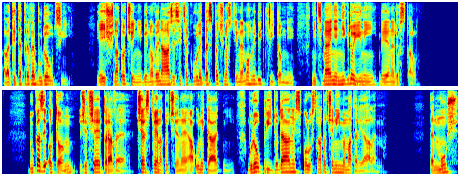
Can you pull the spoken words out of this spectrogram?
ale ty teprve budoucí. Jejichž natočení by novináři sice kvůli bezpečnosti nemohli být přítomni, nicméně nikdo jiný by je nedostal. Důkazy o tom, že vše je pravé, čerstvě natočené a unikátní, budou prý dodány spolu s natočeným materiálem. Ten muž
